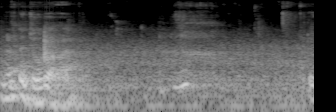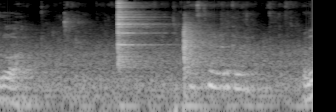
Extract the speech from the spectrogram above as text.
എന്നിട്ടും ചൂട് കുറവാ ചൂട് കുറവാ എടുക്കണം. അത്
